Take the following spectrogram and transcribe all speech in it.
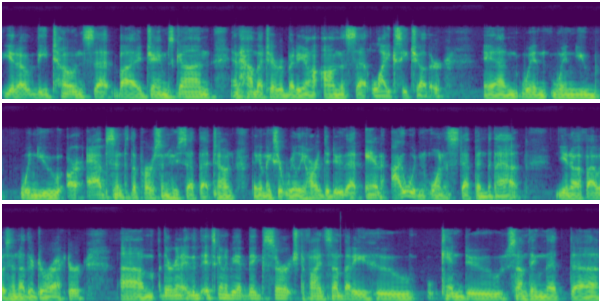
you know the tone set by James Gunn and how much everybody on, on the set likes each other. And when when you when you are absent the person who set that tone, I think it makes it really hard to do that. And I wouldn't want to step into that you know, if I was another director, um, they're gonna. It's going to be a big search to find somebody who can do something that uh,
